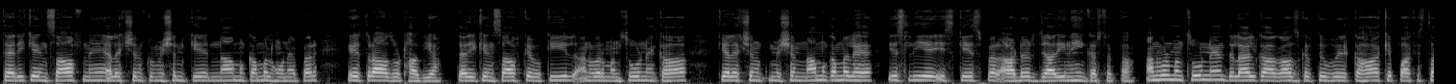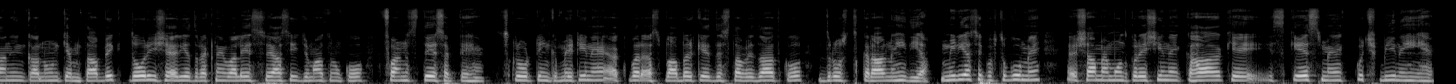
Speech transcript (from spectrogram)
تحریک انصاف نے الیکشن کمیشن کے نامکمل ہونے پر اعتراض اٹھا دیا۔ تحریک انصاف کے وکیل انور منصور نے کہا کہ الیکشن کمیشن نامکمل ہے، اس لیے اس کیس پر آرڈر جاری نہیں کر سکتا۔ انور منصور نے دلائل کا آغاز کرتے ہوئے کہا کہ پاکستانی قانون کے مطابق دوری شہریت رکھنے والے سیاسی جماعتوں کو فنڈز دے سکتے ہیں۔ سکروٹنگ کمیٹی نے اکبر اسبابر کے دستاویزات کو درست قرار نہیں دیا۔ میڈیا سے گفتگو میں شاہ محمود قریشی نے کہا کہ اس کیس میں کچھ بھی نہیں ہے۔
